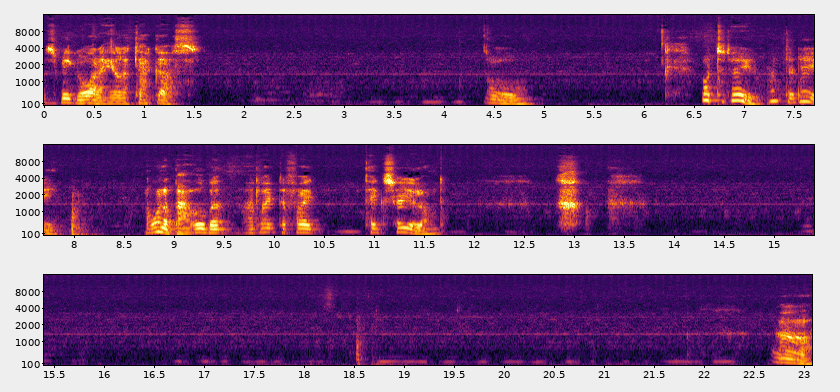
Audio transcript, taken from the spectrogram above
As we go on, he'll attack us. Oh. What to do? What to do? I want a battle, but I'd like to fight. Take Cerulean. oh.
